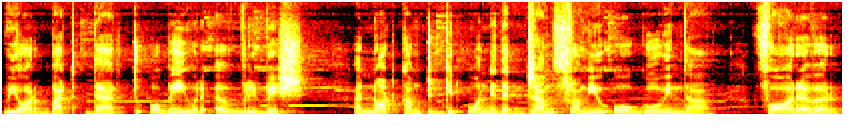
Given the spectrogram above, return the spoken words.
we are but there to obey your every wish, and not come to get only the drums from you, O Govinda. Forever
